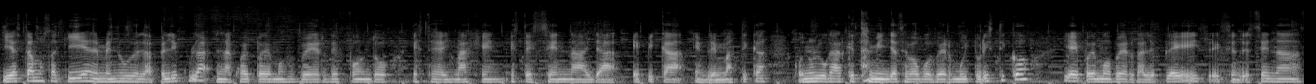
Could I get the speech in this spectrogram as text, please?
Y ya estamos aquí en el menú de la película en la cual podemos ver de fondo esta imagen, esta escena ya épica, emblemática, con un lugar que también ya se va a volver muy turístico. Y ahí podemos ver Dale Play, selección de escenas,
